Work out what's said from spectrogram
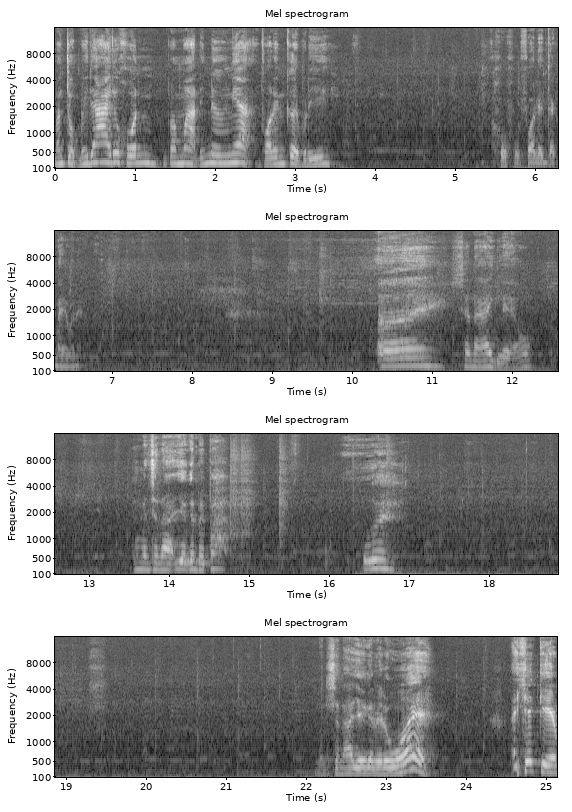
มันจบไม่ได้ทุกคนประมาทนิดนึงเนี่ย ฟอร์เรนเกิดพอดีโอ้โหฟอร์เรนจากไหนวะเนี่ยเอ้ยชนะอีกแล้ว มันชนะเยอะเกินไปป่ะโอ้ยมันชนะเยอะเกันไปเลยเว้ยไอ้แค่เกม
